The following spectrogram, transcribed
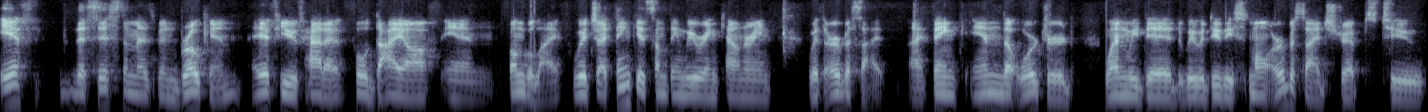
if the system has been broken, if you've had a full die off in fungal life, which I think is something we were encountering with herbicide. I think in the orchard when we did, we would do these small herbicide strips to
